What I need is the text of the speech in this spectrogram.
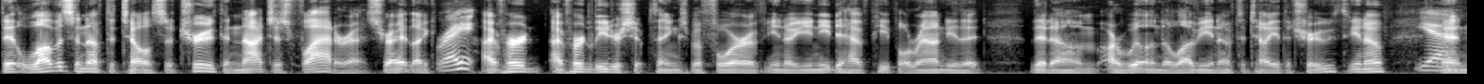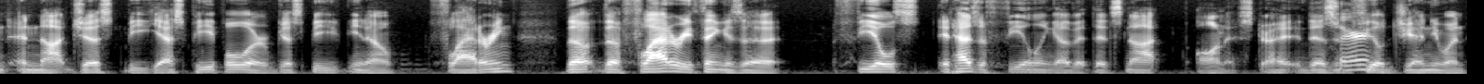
that love us enough to tell us the truth and not just flatter us, right? Like Right. I've heard I've heard leadership things before of, you know, you need to have people around you that that um are willing to love you enough to tell you the truth, you know? Yeah. And and not just be yes people or just be, you know, flattering. The the flattery thing is a feels it has a feeling of it that's not honest, right? It doesn't Sure. feel genuine.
